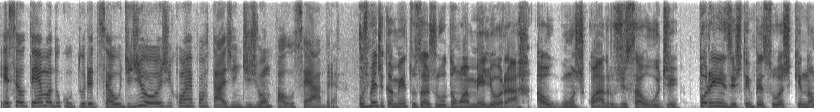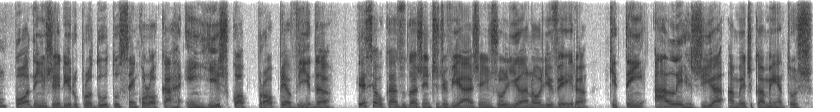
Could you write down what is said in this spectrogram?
Esse é o tema do Cultura de Saúde de hoje, com a reportagem de João Paulo Seabra. Os medicamentos ajudam a melhorar alguns quadros de saúde. Porém, existem pessoas que não podem ingerir o produto sem colocar em risco a própria vida. Esse é o caso da agente de viagem Juliana Oliveira que tem alergia a medicamentos.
